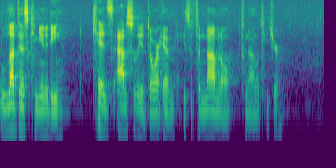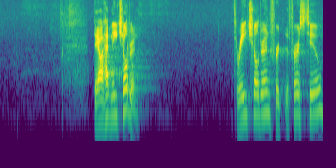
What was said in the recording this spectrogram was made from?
loved in his community, kids absolutely adore him. He's a phenomenal, phenomenal teacher. They all had many children. Three children for the first two.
